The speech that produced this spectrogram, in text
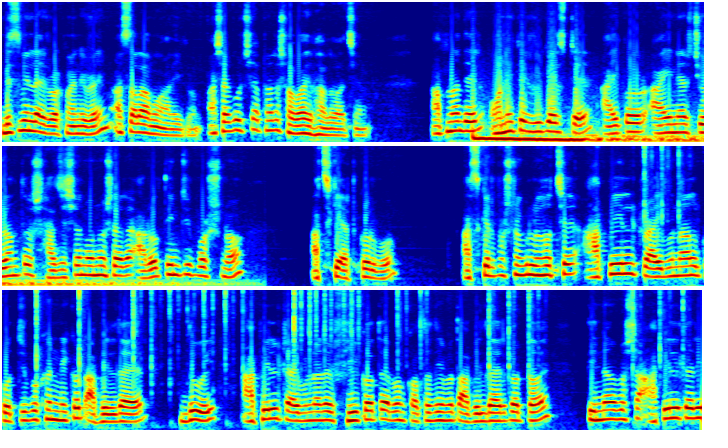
বিসমিল্লাহ রহমান ইব্রাহিম আসসালামু আলাইকুম। আশা করছি আপনারা সবাই ভালো আছেন। আপনাদের অনেকের রিকোয়েস্টে আয়কর আইনের চূড়ান্ত সাজেশন অনুসারে আরও তিনটি প্রশ্ন আজকে অ্যাড করব। আজকের প্রশ্নগুলো হচ্ছে আপিল ট্রাইব্যুনাল কর্তৃপক্ষের নিকট আপিল দায়ের। দুই আপিল ট্রাইব্যুনালের ফি কত এবং কতদিন মতো আপিল দায়ের করতে হয়। তিন নম্বর প্রশ্ন আপিলকারী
